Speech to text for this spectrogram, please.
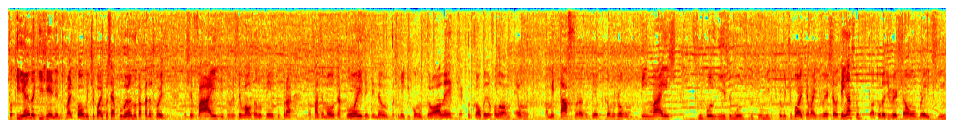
Tô criando aqui gêneros, mas igual o Meat Boy que você vai pulando pra fazer as coisas. Você vai e você volta no tempo pra, fazer uma outra coisa, entendeu? Você meio que controla, é, é igual o Pedro falou, é um- uma metáfora do tempo que é um jogo que tem mais simbolismos do que o Meat- Boy, que é mais diversão. Tem a, toda a diversão, o Braid sim,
